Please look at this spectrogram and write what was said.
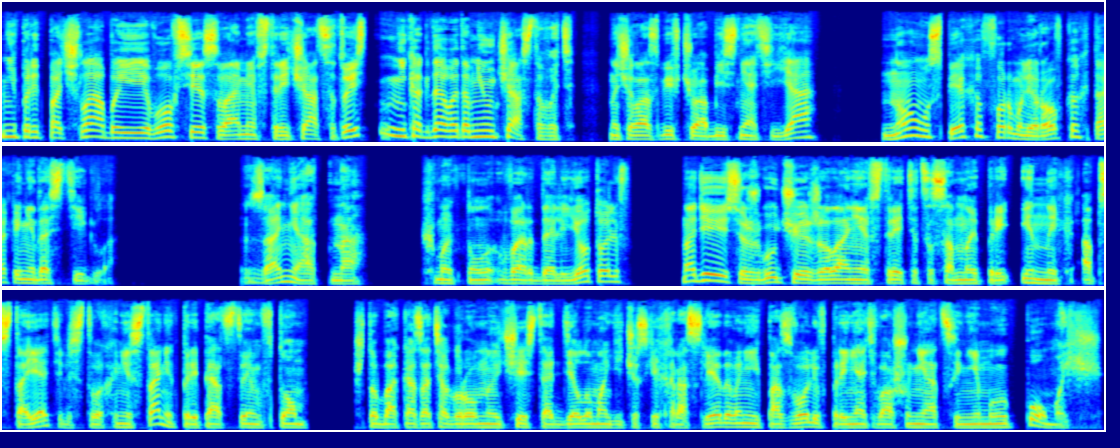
не предпочла бы и вовсе с вами встречаться, то есть никогда в этом не участвовать», начала сбивчиво объяснять я, но успеха в формулировках так и не достигла. «Занятно», — хмыкнул Вердель Йотольф. «Надеюсь, жгучее желание встретиться со мной при иных обстоятельствах не станет препятствием в том, чтобы оказать огромную честь отделу магических расследований, позволив принять вашу неоценимую помощь».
